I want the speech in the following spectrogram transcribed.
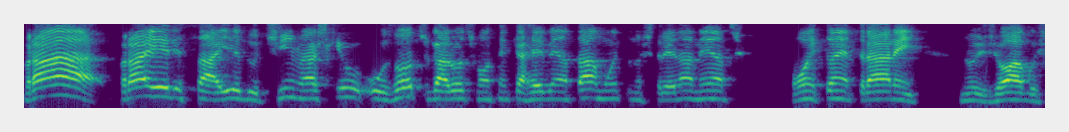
Para ele sair do time, acho que os outros garotos vão ter que arrebentar muito nos treinamentos, ou então entrarem nos jogos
